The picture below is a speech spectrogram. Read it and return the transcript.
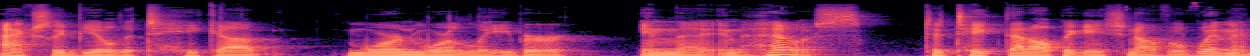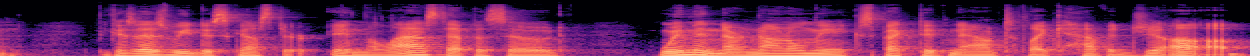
actually be able to take up more and more labor in the in the house to take that obligation off of women. Because as we discussed er, in the last episode, women are not only expected now to like have a job,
